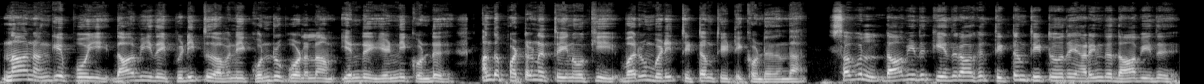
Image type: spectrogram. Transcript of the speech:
நான் அங்கே போய் தாவீதை பிடித்து அவனை கொன்று போடலாம் என்று எண்ணிக்கொண்டு அந்த பட்டணத்தை நோக்கி வரும்படி திட்டம் தீட்டிக் கொண்டிருந்தான். சவுல் தாவீதுக்கு எதிராக திட்டம் தீட்டுவதை அறிந்த தாவீது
